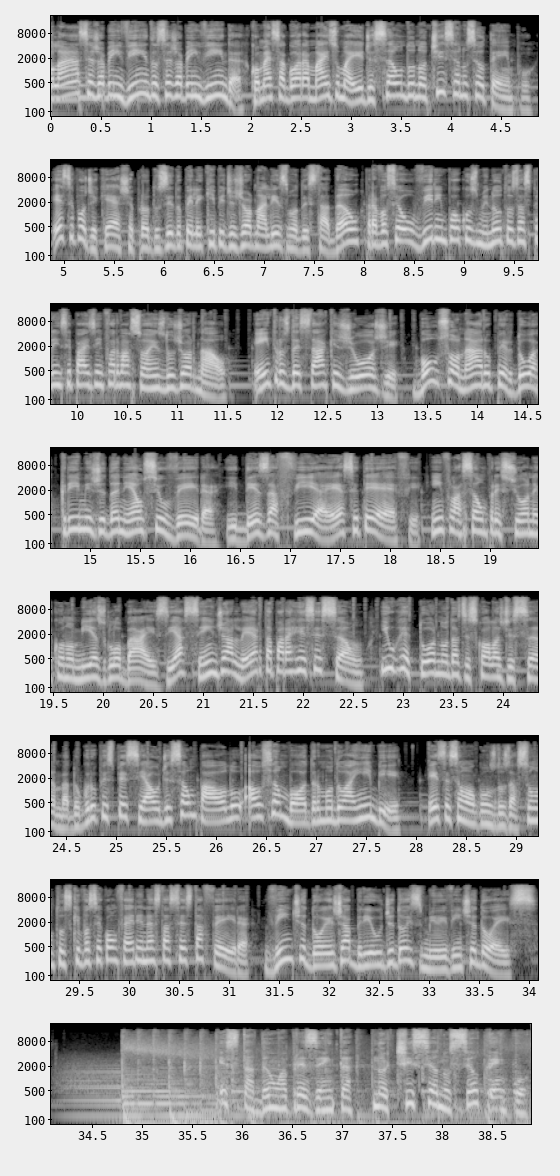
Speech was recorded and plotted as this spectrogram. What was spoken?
Olá, seja bem-vindo, seja bem-vinda. Começa agora mais uma edição do Notícia no seu Tempo. Esse podcast é produzido pela equipe de jornalismo do Estadão para você ouvir em poucos minutos as principais informações do jornal. Entre os destaques de hoje, Bolsonaro perdoa crimes de Daniel Silveira e desafia STF. Inflação pressiona economias globais e acende alerta para a recessão. E o retorno das escolas de samba do Grupo Especial de São Paulo ao Sambódromo do AMB. Esses são alguns dos assuntos que você confere nesta sexta-feira, 22 de abril de 2022. Estadão apresenta Notícia no seu tempo.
